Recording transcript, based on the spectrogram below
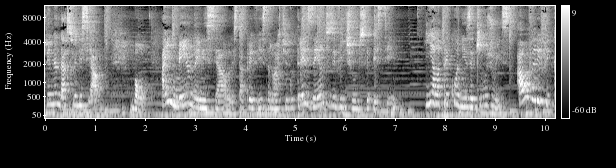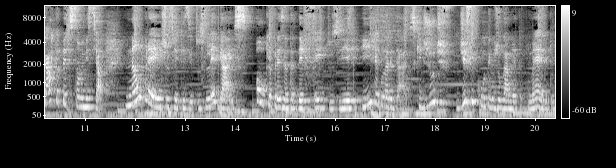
de emendar sua inicial. Bom, a emenda inicial está prevista no artigo 321 do CPC e ela preconiza que o juiz, ao verificar que a petição inicial não preenche os requisitos legais ou que apresenta defeitos e irregularidades que dificultem o julgamento do mérito,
